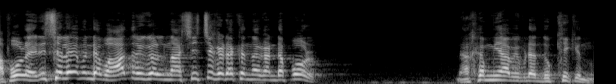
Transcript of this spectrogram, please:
അപ്പോൾ എരിശലേമിന്റെ വാതിലുകൾ നശിച്ചു കിടക്കുന്ന കണ്ടപ്പോൾ നഹമ്യാവ് ഇവിടെ ദുഃഖിക്കുന്നു.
